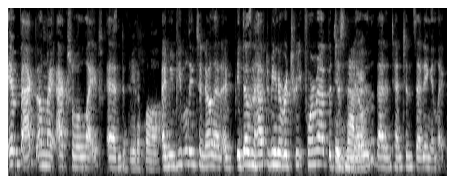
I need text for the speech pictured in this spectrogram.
impact on my actual life. And beautiful. I mean, people need to know that it doesn't have to be in a retreat format, but just know that that intention setting and like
